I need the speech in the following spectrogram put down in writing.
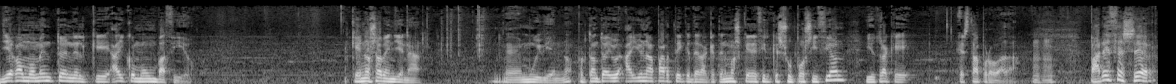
llega un momento en el que hay como un vacío que no saben llenar eh, muy bien, ¿no? Por tanto, hay, hay una parte que- de la que tenemos que decir que es suposición y otra que está probada. Parece ser,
